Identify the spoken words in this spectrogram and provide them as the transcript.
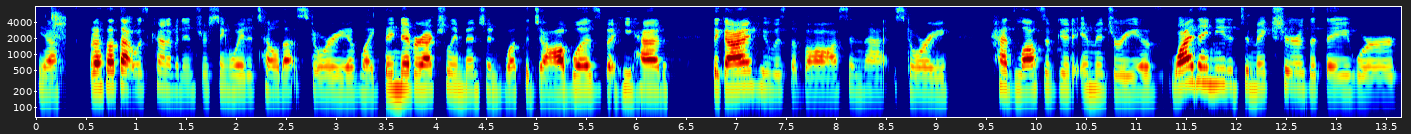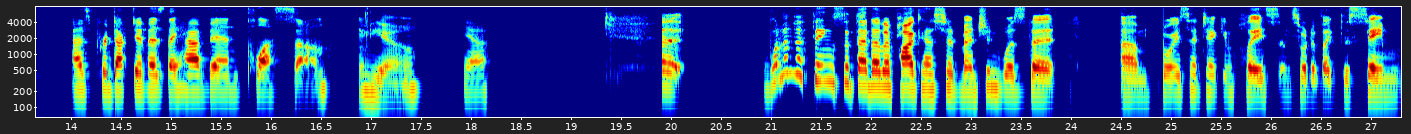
Yeah. But I thought that was kind of an interesting way to tell that story of like they never actually mentioned what the job was, but he had the guy who was the boss in that story had lots of good imagery of why they needed to make sure that they were as productive as they have been plus some. Yeah. Yeah. Uh, one of the things that that other podcast had mentioned was that um, stories had taken place in sort of like the same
